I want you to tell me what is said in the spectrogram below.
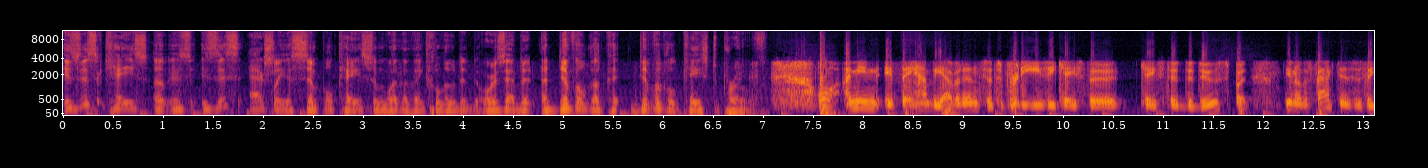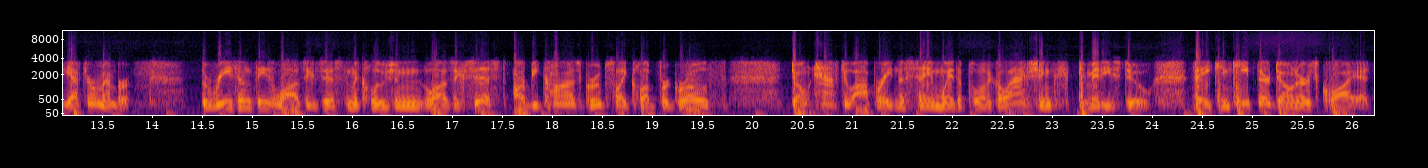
Is this a case, of, is, is this actually a simple case in whether they colluded, or is that a, a difficult, difficult case to prove? Well, I mean, if they have the evidence, it's a pretty easy case to case to deduce. But you know, the fact is, is that you have to remember. The reason these laws exist and the collusion laws exist are because groups like Club for Growth don't have to operate in the same way that political action committees do. They can keep their donors quiet.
